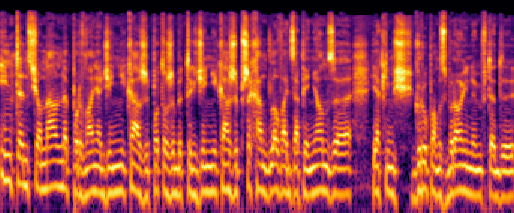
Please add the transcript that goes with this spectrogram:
intencjonalne porwania dziennikarzy po to, żeby tych dziennikarzy przehandlować za pieniądze jakimś grupom zbrojnym. Wtedy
